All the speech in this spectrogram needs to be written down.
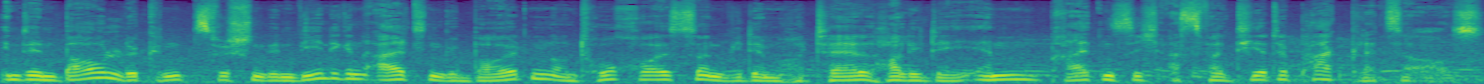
In den Baulücken zwischen den wenigen alten Gebäuden und Hochhäusern wie dem Hotel Holiday Inn breiten sich asphaltierte Parkplätze aus.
